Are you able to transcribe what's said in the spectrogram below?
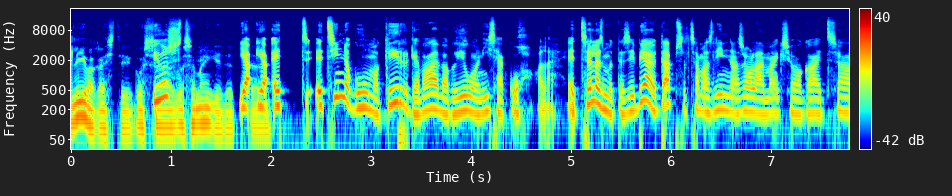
liivakasti, kus sa, kus sa mängid, et ja, ja et, et sinna, kuhu ma kerge vaevaga jõuan ise kohale, et selles mõttes ei pea ju täpselt samas linnas olema, eks ju, aga et sa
